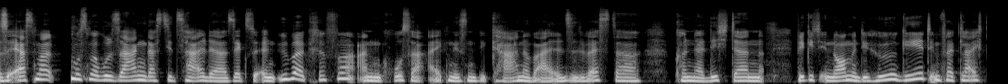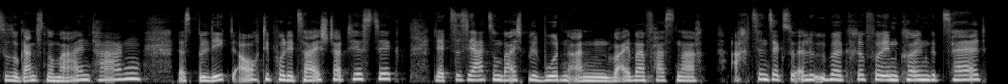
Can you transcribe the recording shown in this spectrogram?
Also erstmal muss man wohl sagen, dass die Zahl der sexuellen Übergriffe an Großereignissen wie Karneval, Silvester, Kölner Lichtern wirklich enorm in die Höhe geht im Vergleich zu so ganz normalen Tagen. Das belegt auch die Polizeistatistik. Letztes Jahr zum Beispiel wurden an Weiberfastnacht 18 sexuelle Übergriffe in Köln gezählt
